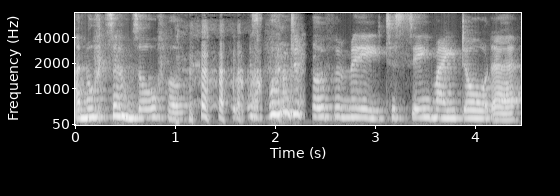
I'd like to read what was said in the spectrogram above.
I know it sounds awful. it was wonderful for me to see my daughter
